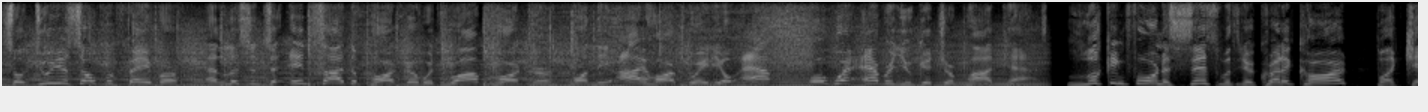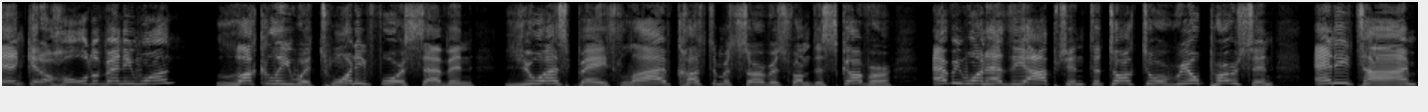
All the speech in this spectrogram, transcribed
so do yourself a favor and listen to Inside the Parker with Rob Parker on the iHeartRadio app or wherever you get your podcast. Looking for an assist with your credit card, but can't get a hold of anyone? Luckily, with 24 7 US based live customer service from Discover, everyone has the option to talk to a real person anytime,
